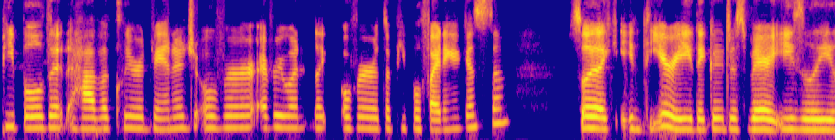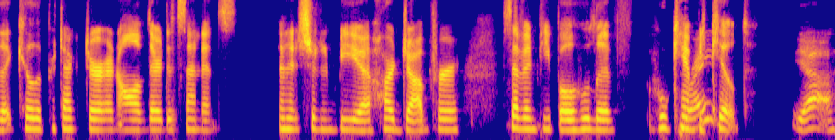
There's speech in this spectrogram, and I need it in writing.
people that have a clear advantage over everyone, like over the people fighting against them. So, like in theory, they could just very easily like kill the protector and all of their descendants, and it shouldn't be a hard job for seven people who live who can't be killed. Yeah.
